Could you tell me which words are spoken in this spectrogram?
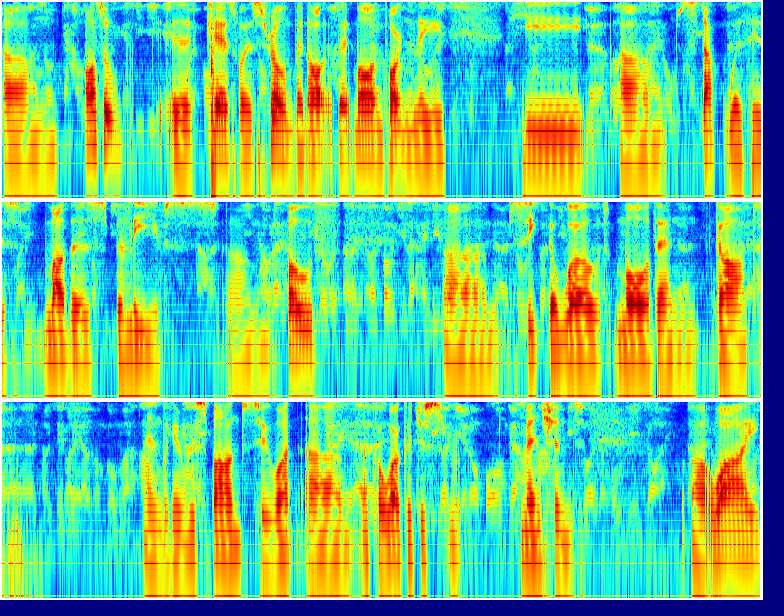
um, also uh, cares for his throne, but, all, but more importantly, he um, stuck with his mother's beliefs. Um, both um, seek the world more than God. And we can respond to what um, a co-worker just mentioned. Uh, why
